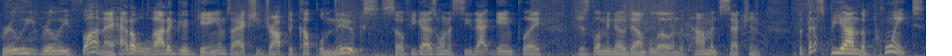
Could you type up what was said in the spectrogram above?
really, really fun. I had a lot of good games. I actually dropped a couple nukes, so if you guys want to see that gameplay, just let me know down below in the comments section. But that's beyond the point.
